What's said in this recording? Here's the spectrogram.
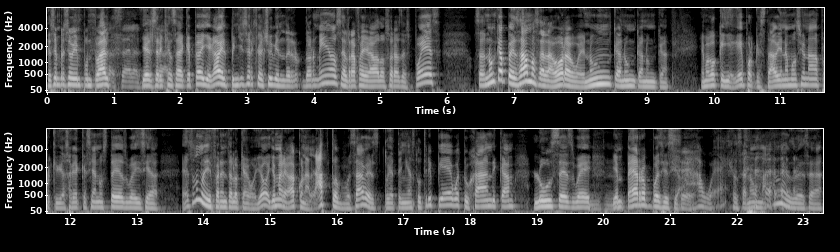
Yo siempre he sido bien puntual. O sea, Y el Sergio, ¿sabe qué pedo? Llegaba el pinche Sergio el Chuy bien dor- dormidos. El Rafa llegaba dos horas después. O sea, nunca pensábamos a la hora, güey. Nunca, nunca, nunca. Y me acuerdo que llegué porque estaba bien emocionado porque yo ya sabía que hacían ustedes, güey. Decía, Eso es muy diferente a lo que hago yo. Yo me grababa con la laptop, pues, ¿sabes? Tú ya tenías tu tripié, güey, tu handicam, luces, güey. Bien perro, pues, y decía, ah, güey, o sea, no mames, güey. O sea,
